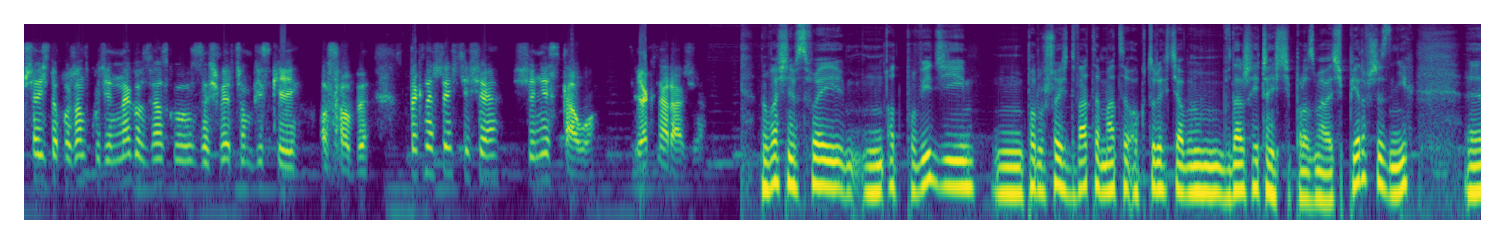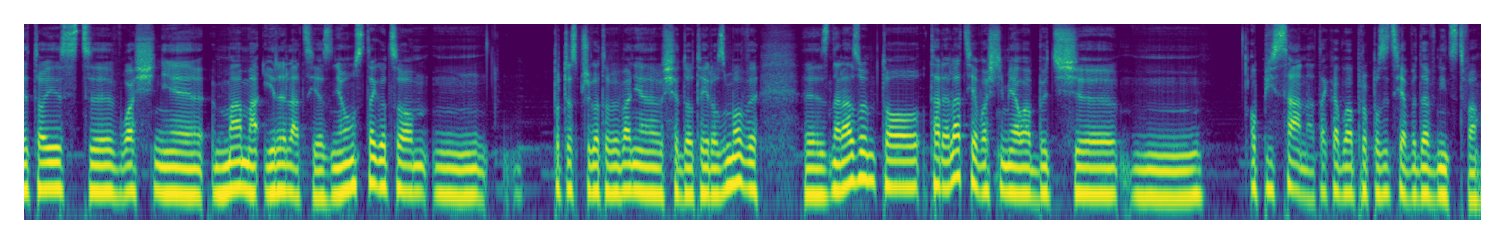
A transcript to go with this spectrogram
przejść do porządku dziennego w związku ze śmiercią bliskiej osoby. Tak na szczęście się, się nie stało, jak na razie. No właśnie w swojej mm, odpowiedzi mm, poruszyłeś dwa tematy, o których chciałbym w dalszej części porozmawiać. Pierwszy z nich e, to jest e, właśnie mama i relacja z nią. Z tego, co mm, podczas przygotowywania się do tej rozmowy e, znalazłem, to ta relacja właśnie miała być e, mm, opisana. Taka była propozycja wydawnictwa.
